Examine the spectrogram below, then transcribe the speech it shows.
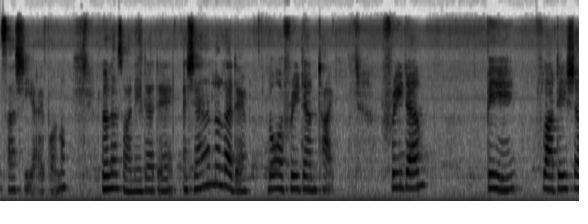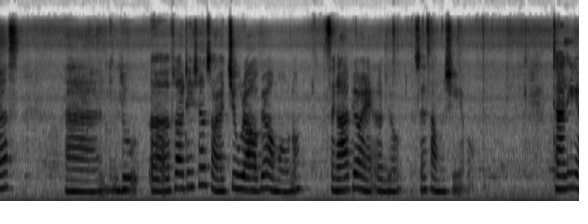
အစားရှိရဲပေါ့နော်လွတ်လပ်စွာနေတတ်တယ်အရန်လွတ်လပ်တယ် low freedom type freedom ပြီးရင် flirtatious အာလူအာ flirtatious ဆိုတာကျူတာကိုပြောရမအောင်နော်စကားပြောရင်အဲ့လိုမျိုးဆက်ဆောင်မှုရှိရပေါ့ ဒါလေးက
